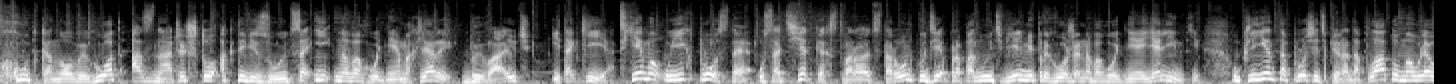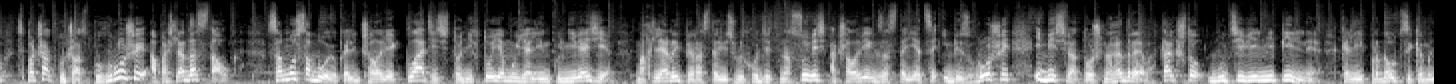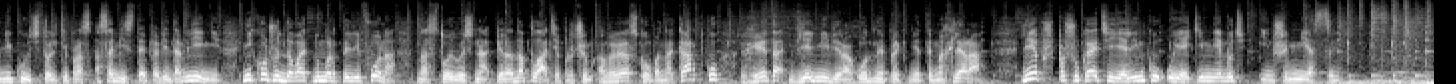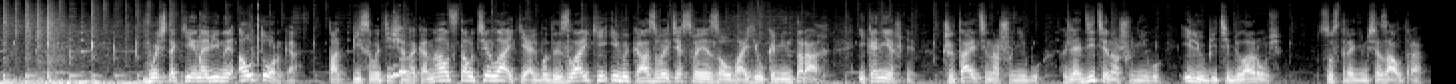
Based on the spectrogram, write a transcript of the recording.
хутка новы год а значыць што актывізуюцца і навагоднія махляры. Бываюць і такія. Схема у іх простая. У соцсетках ствараюць старонку дзе прапануюць вельмі прыгожыя навагоднія ялінкі. У кліента просяць перадаплату маўляў спачатку частку грошай а пасля дастаўка. Само сабою калі чалавек плаціць то ніхто яму ялінку не вязе. Махляры перастаюць выходзіць на сувязь а чалавек застаецца і без грошай і без святочнага дрэва. Так што будьце вельмі пільныя. Калі прадаўцы камунікуюць толькі праз асабістыя паведамленні не хочуць даваць нумар телефона настойваць на перадаплаце прычым абавязкова на картку гэта вельмі верагодныя прыкметы махляра. Лепш пашукайце ялінку ў якім-небудзь іншым месцы. Вось такія навіны аўторка. Подписывайтесь на канал, ставьте лайки альбо дызлайки и выказывайте свои заўвагі ў каментарах. І, канешне, чытайце нашу ніву, глядзіце нашу ніву і любіце Беларусь. Сустрэнемся заўтра.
